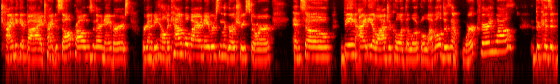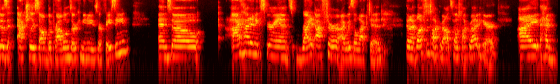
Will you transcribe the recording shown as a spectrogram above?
trying to get by, trying to solve problems with our neighbors. We're going to be held accountable by our neighbors in the grocery store. And so being ideological at the local level doesn't work very well because it doesn't actually solve the problems our communities are facing. And so I had an experience right after I was elected that I'd love to talk about. So I'll talk about it here. I had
